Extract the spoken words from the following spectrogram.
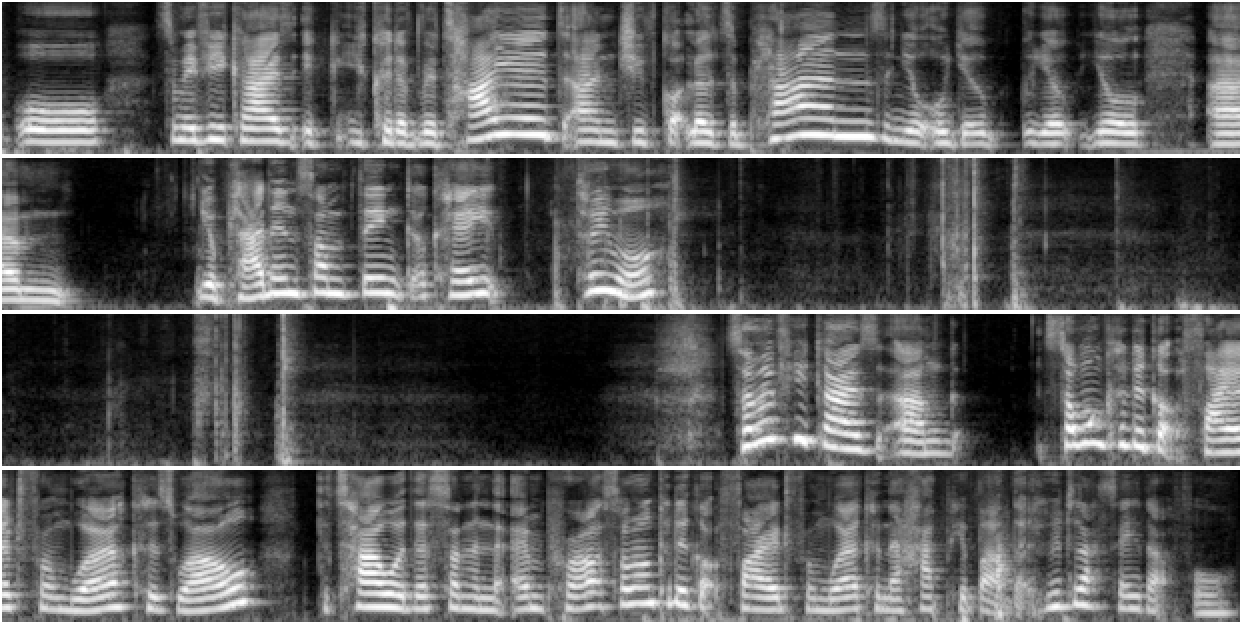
or some of you guys you could have retired and you've got loads of plans and you're you're you're you're um you're planning something. Okay, tell me more. Some of you guys um someone could have got fired from work as well. The Tower, the Sun, and the Emperor. Someone could have got fired from work and they're happy about that. Who did I say that for?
